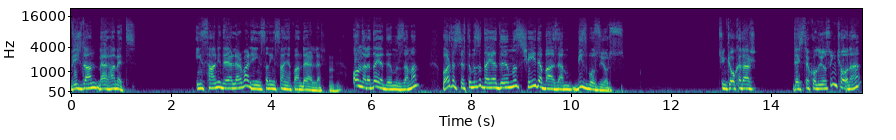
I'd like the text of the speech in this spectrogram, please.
vicdan, merhamet. İnsani değerler var ya insanı insan yapan değerler. Onlara dayadığımız zaman bu arada sırtımızı dayadığımız şeyi de bazen biz bozuyoruz. Çünkü o kadar destek oluyorsun ki ona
